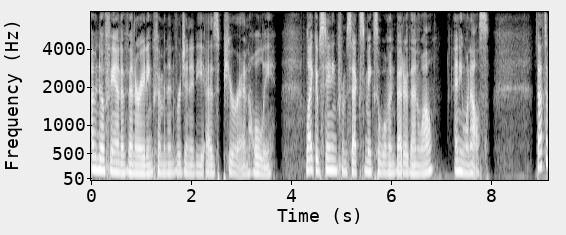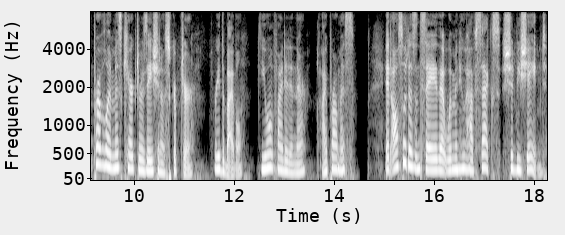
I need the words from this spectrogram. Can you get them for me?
I'm no fan of venerating feminine virginity as pure and holy. Like abstaining from sex makes a woman better than, well, anyone else. That's a prevalent mischaracterization of Scripture. Read the Bible. You won't find it in there. I promise. It also doesn't say that women who have sex should be shamed.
